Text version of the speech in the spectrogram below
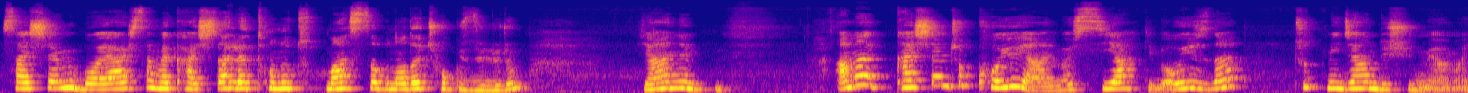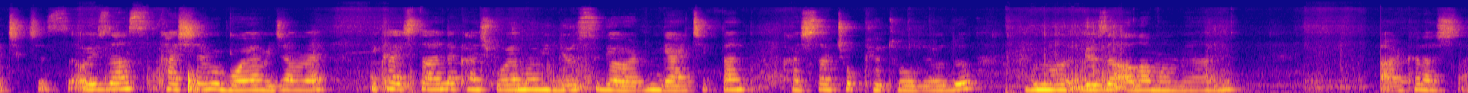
Saçlarımı boyarsam ve kaşlarla tonu tutmazsa buna da çok üzülürüm. Yani ama kaşlarım çok koyu yani böyle siyah gibi. O yüzden tutmayacağını düşünmüyorum açıkçası. O yüzden kaşlarımı boyamayacağım ve birkaç tane de kaş boyama videosu gördüm. Gerçekten kaşlar çok kötü oluyordu. Bunu göze alamam yani. Arkadaşlar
